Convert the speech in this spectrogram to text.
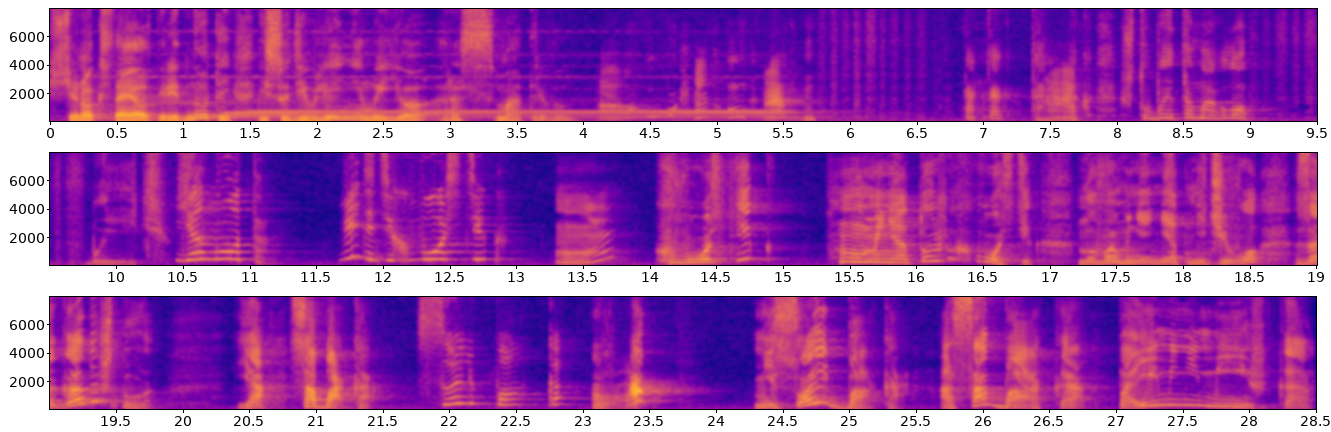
Щенок стоял перед нотой и с удивлением ее рассматривал. Так, так, так, что бы это могло быть? Я нота. Видите, хвостик? М? Хвостик? У меня тоже хвостик, но во мне нет ничего загадочного. Я собака. Сольбака. Не сольбака, а собака по имени Мишка.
